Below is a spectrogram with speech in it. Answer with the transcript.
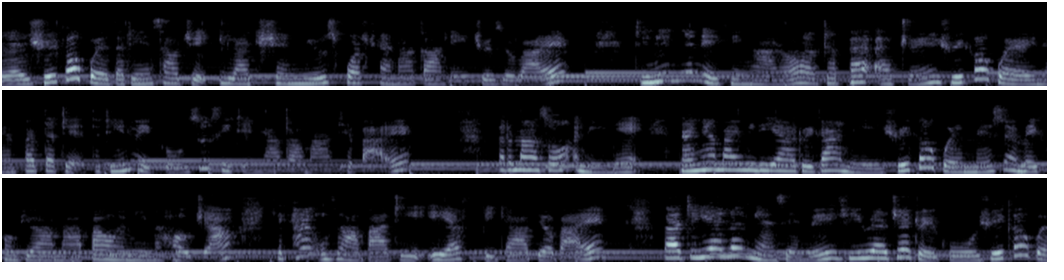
ရဲ့ရွေးကောက်ပွဲသတင်းဆောက်ကြည့် Election News Watch ကဏ္ဍကနေကြိုဆိုပါရစေ။ဒီနေ့ညနေခင်းကတော့တပတ်အတွင်းရွေးကောက်ပွဲတွေနဲ့ပတ်သက်တဲ့သတင်းတွေကိုစုစည်းတင်ပြသွားမှာဖြစ်ပါတယ်။ ပထမဆုံးအနေနဲ့နိုင်ငံပိုင်မီဒီယာတွေကနေရွေးကောက်ပွဲမဲဆွယ်မိတ်ခွန်ပြောရမှာပါဝင်မည်မဟုတ်ကြောင်းရခိုင်ဦးဆောင်ပါတီ AFP ကပြောပါတယ်။ပါတီရဲ့လုပ်ငန်းစဉ်တွေရည်ရွယ်ချက်တွေကိုရွေးကောက်ပွဲ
